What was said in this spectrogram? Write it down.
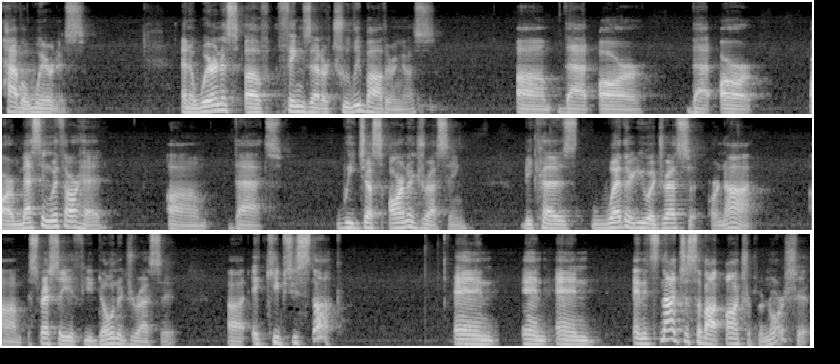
have awareness, and awareness of things that are truly bothering us, um, that are that are are messing with our head, um, that we just aren't addressing because whether you address it or not, um, especially if you don't address it, uh, it keeps you stuck. And and and and it's not just about entrepreneurship,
